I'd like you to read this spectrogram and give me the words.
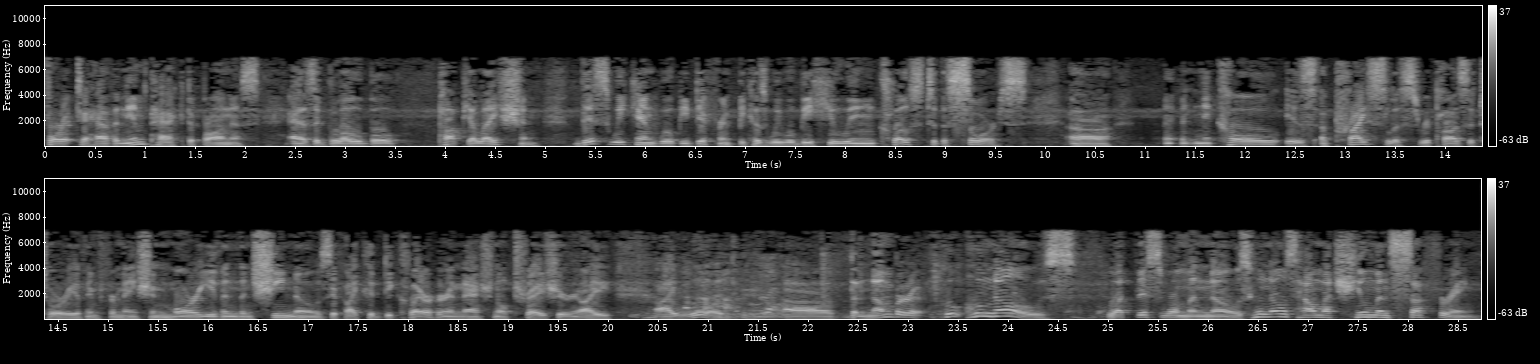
for it to have an impact upon us as a global population. This weekend will be different because we will be hewing close to the source. Uh, Nicole is a priceless repository of information, more even than she knows. If I could declare her a national treasure, I, I would. Uh, the number, who, who knows what this woman knows? Who knows how much human suffering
